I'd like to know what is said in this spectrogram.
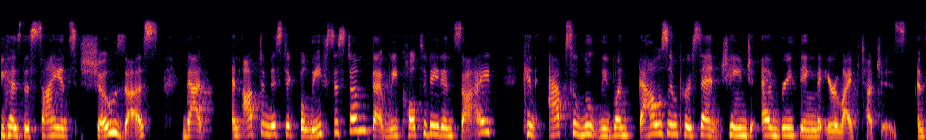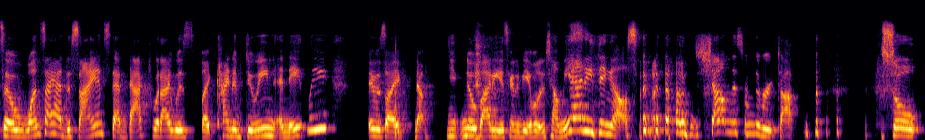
because the science shows us that an optimistic belief system that we cultivate inside can absolutely 1000% change everything that your life touches. And so once I had the science that backed what I was like kind of doing innately, it was like, no, you, nobody is going to be able to tell me anything else. I'm shouting this from the rooftop. so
